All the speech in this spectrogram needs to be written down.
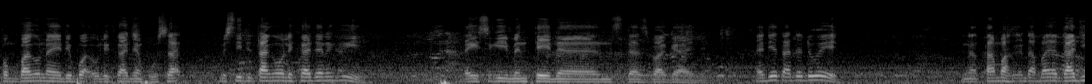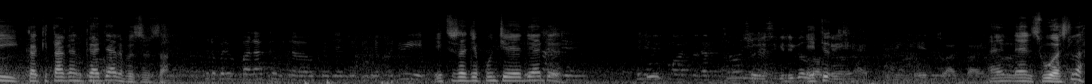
pembangunan yang dibuat oleh kerajaan pusat mesti ditanggung oleh kerajaan negeri dari segi maintenance dan sebagainya. Dan dia tak ada duit. Nak tambah nak bayar gaji kaki tangan kerajaan apa susah. So daripada pembalakan lah kerajaan dia dapat duit. Itu saja punca yang dia ada. Jadi So it's illegal Itu- logging happening in Kelantan. And then it's worse lah.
